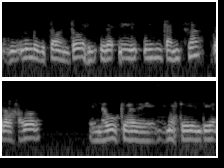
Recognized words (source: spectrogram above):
Un hombre que estaba en todas y era un incansable trabajador en la búsqueda de nuestra identidad.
